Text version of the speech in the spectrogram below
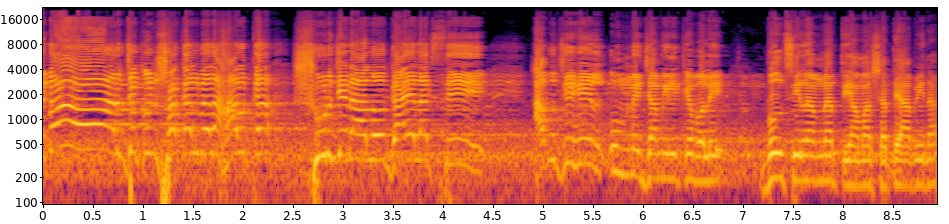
এবার যখন সকালবেলা হালকা সূর্যের আলো গায়ে লাগছে, আবু জেহেল উম্মে জামিলকে বলে, বলছিলাম না, তুই আমার সাথে আবি না?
